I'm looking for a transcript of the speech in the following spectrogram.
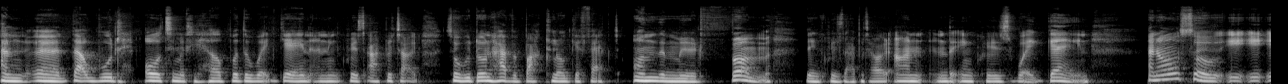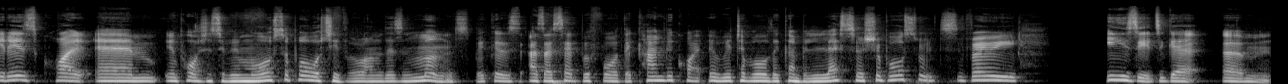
and uh, that would ultimately help with the weight gain and increase appetite. So we don't have a backlog effect on the mood from the increased appetite and the increased weight gain. And also, it, it is quite um, important to be more supportive around these months because, as I said before, they can be quite irritable, they can be less sociable. So it's very easy to get um,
